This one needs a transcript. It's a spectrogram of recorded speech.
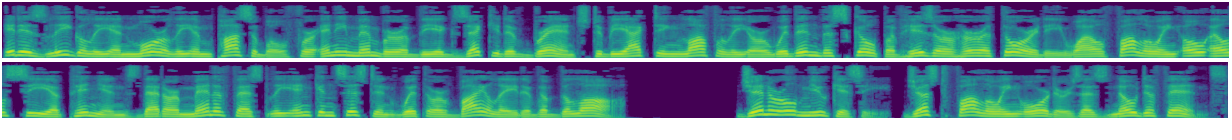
It is legally and morally impossible for any member of the executive branch to be acting lawfully or within the scope of his or her authority while following OLC opinions that are manifestly inconsistent with or violative of the law. General Mukasey, just following orders is no defense.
